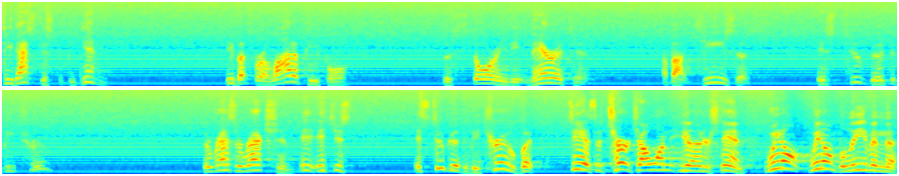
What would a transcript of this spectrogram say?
See, that's just the beginning. See, but for a lot of people, the story, the narrative about Jesus is too good to be true the resurrection, it, it's just, it's too good to be true. But see, as a church, I want you to understand, we don't, we don't believe in the,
